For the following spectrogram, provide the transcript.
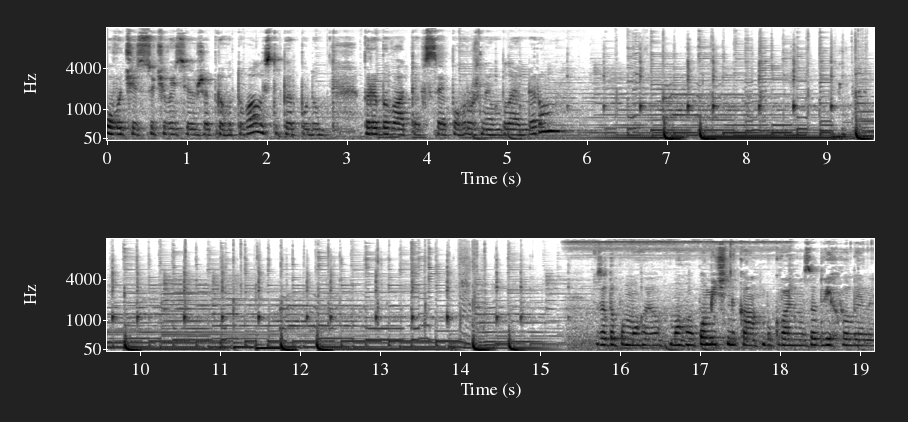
Овочі з сочевицею вже приготувались. Тепер буду перебивати все погружним блендером. За допомогою мого помічника буквально за 2 хвилини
